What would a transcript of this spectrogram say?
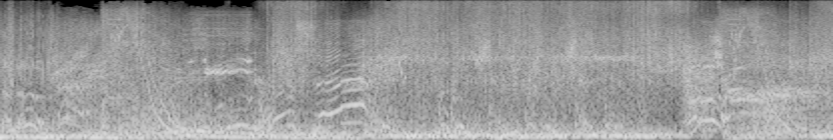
だだまだだ燃えしろ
